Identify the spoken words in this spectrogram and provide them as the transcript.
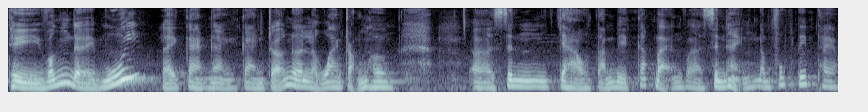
thì vấn đề muối lại càng ngày càng trở nên là quan trọng hơn. À, xin chào tạm biệt các bạn và xin hẹn 5 phút tiếp theo.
